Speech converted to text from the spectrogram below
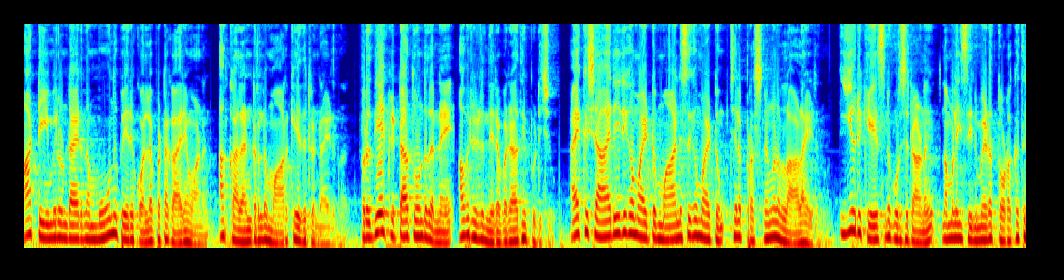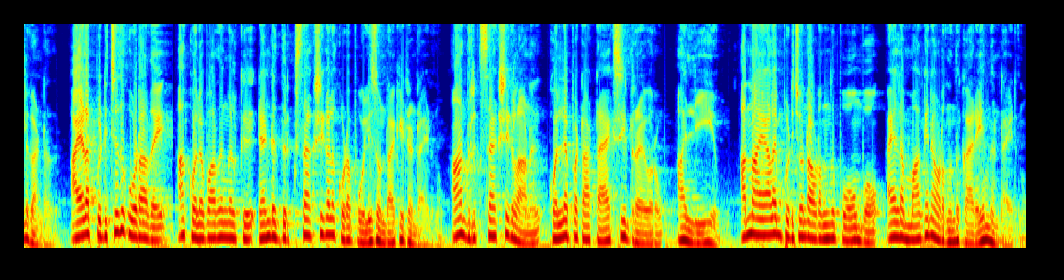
ആ ടീമിലുണ്ടായിരുന്ന മൂന്ന് പേര് കൊല്ലപ്പെട്ട കാര്യമാണ് ആ കലണ്ടറിൽ മാർക്ക് ചെയ്തിട്ടുണ്ടായിരുന്നത്. പ്രതിയെ കിട്ടാത്തതുകൊണ്ട് തന്നെ അവരൊരു നിരപരാധി പിടിച്ചു. അയാൾക്ക് ശാരീരികമായിട്ടും മാനസികമായിട്ടും ചില പ്രശ്നങ്ങളുള്ള ആളായിരുന്നു. ഈ ഒരു കേസിനെ കുറിച്ചിട്ടാണ് നമ്മൾ ഈ സിനിമയുടെ തുടക്കത്തിൽ കണ്ടത്. അയാളെ പിടിച്ചത് കൂടാതെ ആ കൊലപാതകങ്ങൾക്ക് രണ്ട് ദൃക്സാക്ഷികളെ കൂടെ പോലീസ് ഉണ്ടാക്കിയിട്ടുണ്ടായിരുന്നു ആ ദൃക്സാക്ഷികളാണ് കൊല്ലപ്പെട്ട ടാക്സി ഡ്രൈവറും ആ ലീയും. അന്ന് അയാളെ പിടിച്ചോണ്ട് അവിടെ നിന്ന് പോകുമ്പോൾ അയാളുടെ മകൻ അവിടെ നിന്ന് കരയുന്നുണ്ടായിരുന്നു.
